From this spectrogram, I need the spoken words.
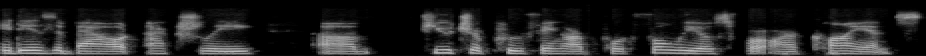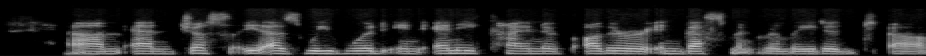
It is about actually um, future proofing our portfolios for our clients. Mm-hmm. Um, and just as we would in any kind of other investment related uh,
